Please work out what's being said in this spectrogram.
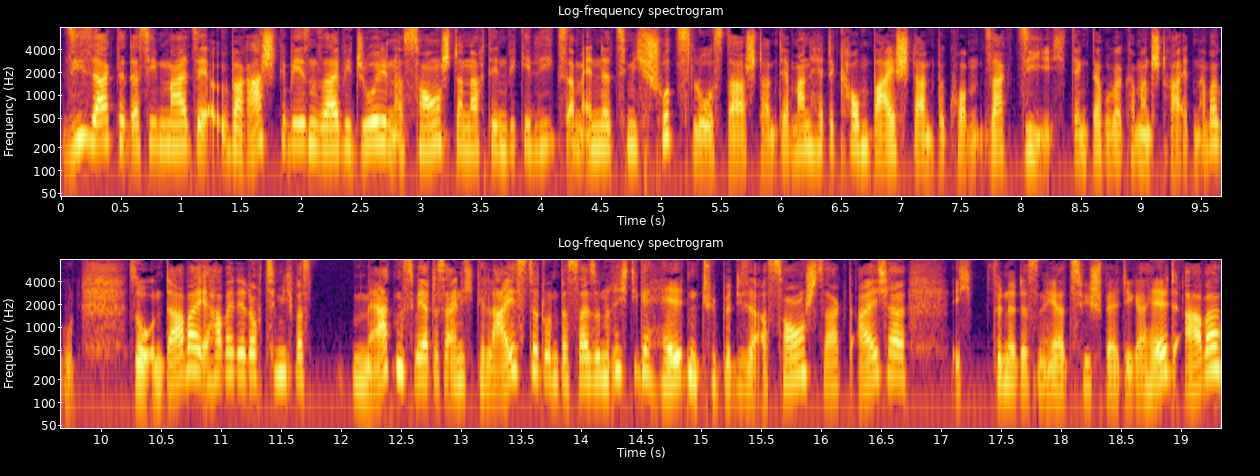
Sie sagte, dass sie mal sehr überrascht gewesen sei, wie Julian Assange dann nach den Wikileaks am Ende ziemlich schutzlos dastand. Der Mann hätte kaum Beistand bekommen, sagt sie. Ich denke, darüber kann man streiten, aber gut. So, und dabei habe er doch ziemlich was Bemerkenswertes eigentlich geleistet und das sei so eine richtige Heldentype. Dieser Assange sagt Eicher, ich finde das ein eher zwiespältiger Held, aber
